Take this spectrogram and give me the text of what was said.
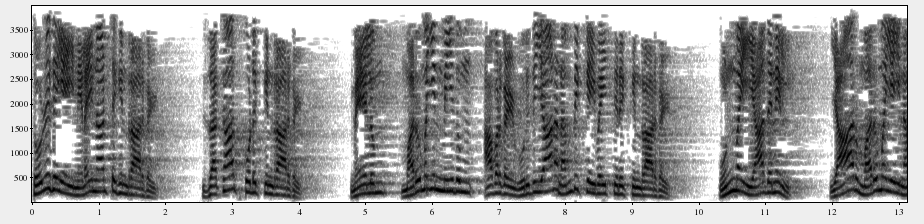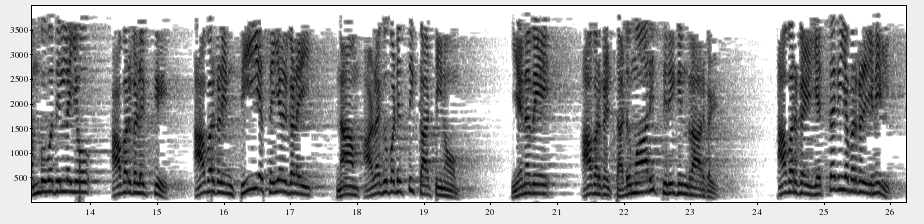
தொழுகையை நிலைநாட்டுகின்றார்கள் ஜகாத் கொடுக்கின்றார்கள் மேலும் மறுமையின் மீதும் அவர்கள் உறுதியான நம்பிக்கை வைத்திருக்கின்றார்கள். உண்மை யாதெனில் யார் மறுமையை நம்புவதில்லையோ அவர்களுக்கு அவர்களின் தீய செயல்களை நாம் அழகுபடுத்தி காட்டினோம். எனவே அவர்கள் தடுமாறித் திரிகின்றார்கள். அவர்கள் எத்தகையவர்கள் எனில்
